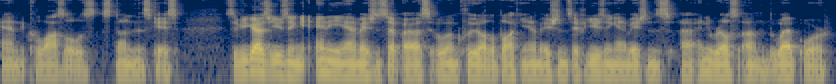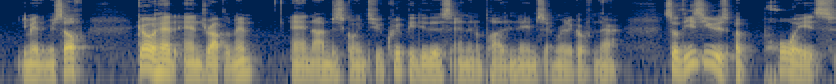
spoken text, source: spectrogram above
and colossal is stun in this case. So if you guys are using any animation set by us, it will include all the blocking animations. If you're using animations uh, anywhere else on the web or you made them yourself, go ahead and drop them in. And I'm just going to quickly do this and then apply their names, and we're going to go from there. So these use a poise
